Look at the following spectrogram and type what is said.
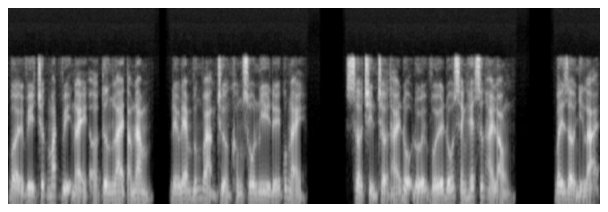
Bởi vì trước mắt vị này ở tương lai tám năm, đều đem vững vàng trưởng khống sony đế quốc này. Sở chỉnh trở thái độ đối với đỗ xanh hết sức hài lòng. Bây giờ nhìn lại,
